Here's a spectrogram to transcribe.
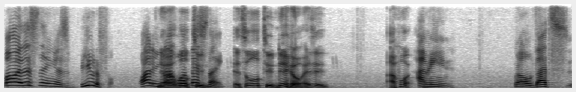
Boy, this thing is beautiful. Why do you no, not want this too. thing? It's a little too new. Is it? I want. I mean, bro, that's. Do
